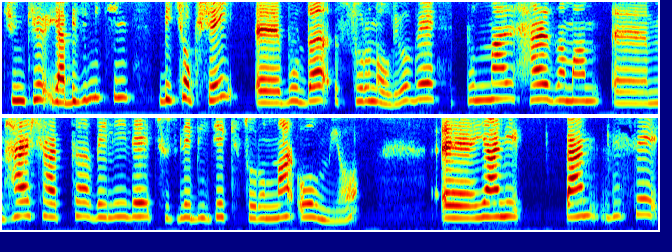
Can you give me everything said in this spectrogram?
Çünkü ya bizim için birçok şey e, burada sorun oluyor ve bunlar her zaman e, her şartta veliyle çözülebilecek sorunlar olmuyor. E, yani ben lise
